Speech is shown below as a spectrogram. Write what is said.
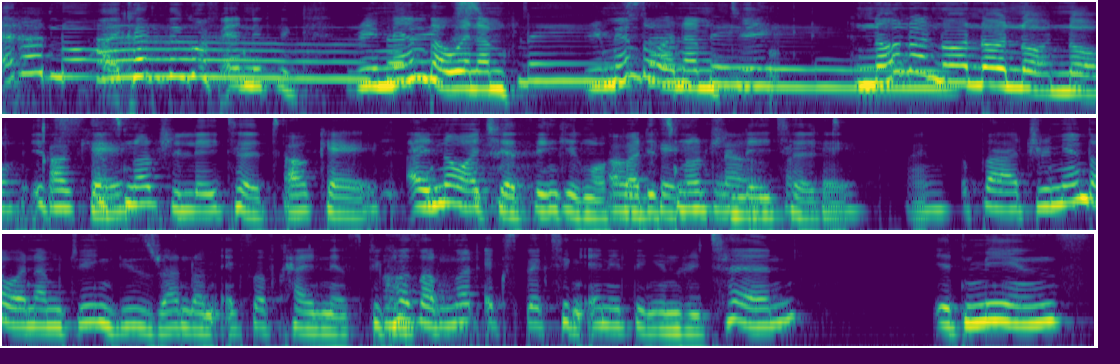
I don't know. I can't think of anything. Ah, Remember when I'm remember when I'm doing no no no no no no. It's Okay. it's not related. Okay. I know what you're thinking of, but it's Okay, not no, related. Okay, fine. But remember when I'm doing these random acts of kindness, because I'm not expecting anything in return, it means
